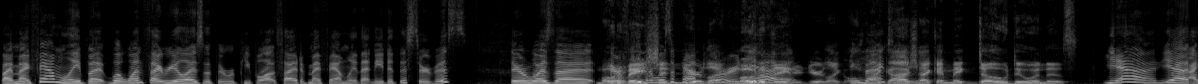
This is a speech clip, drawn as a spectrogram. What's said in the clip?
by my family. But but once I realized that there were people outside of my family that needed this service, there was a Motivation. There, was a You're like forward. Yeah. motivated. You're like, oh my gosh, I can make dough doing this. Yeah, yeah. I,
